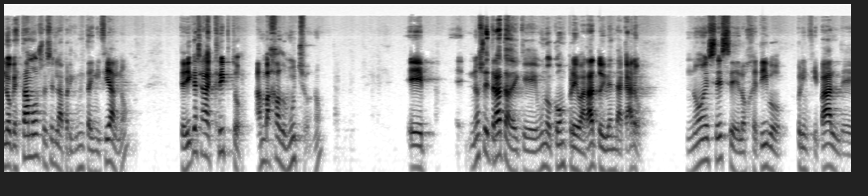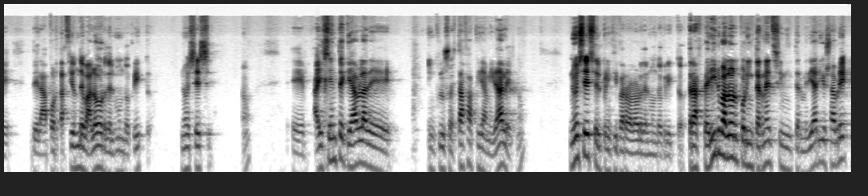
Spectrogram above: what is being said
en lo que estamos, esa es la pregunta inicial, ¿no? Te dedicas a la cripto, han bajado mucho, ¿no? Eh, no se trata de que uno compre barato y venda caro. No es ese el objetivo principal de, la aportación de valor del mundo cripto. No es ese. Eh, hay gente que habla de incluso estafas piramidales. ¿no? no es ese el principal valor del mundo cripto. Transferir valor por Internet sin intermediarios abre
